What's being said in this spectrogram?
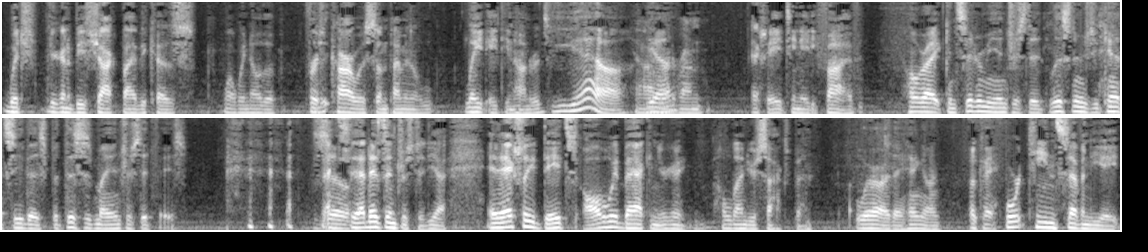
Which you're going to be shocked by because, well, we know the first car was sometime in the late 1800s. Yeah, Uh, yeah. right around actually 1885. All right, consider me interested, listeners. You can't see this, but this is my interested face. so, That's, that is interested, yeah. It actually dates all the way back, and you're going to hold on to your socks, Ben. where are they? Hang on. Okay, 1478.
